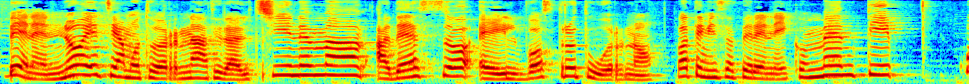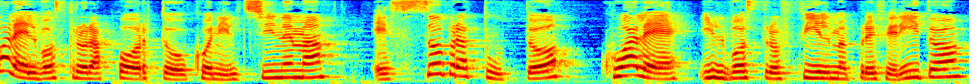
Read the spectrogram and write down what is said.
Bene, noi siamo tornati dal cinema, adesso è il vostro turno. Fatemi sapere nei commenti qual è il vostro rapporto con il cinema e soprattutto Qual è il vostro film preferito?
